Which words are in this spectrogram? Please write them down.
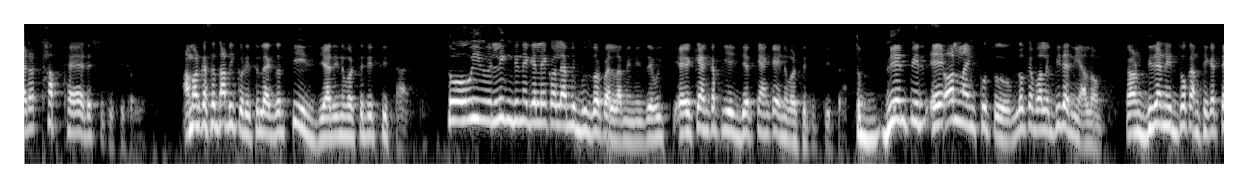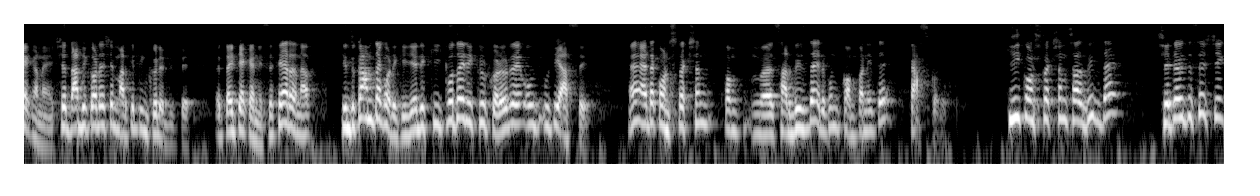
একটা ঠাপ খাই এটা শিখেছি করলে আমার কাছে দাবি করেছিল একজন পিএইচডি আর ইউনিভার্সিটির টিচার তো ওই লিঙ্ক দিনে গেলে কলে আমি বুঝতে পারলাম নিজে ওই ক্যাঙ্কা পিএইচডি আর ক্যাঙ্কা ইউনিভার্সিটির টিচার তো বিএনপির এই অনলাইন কুতুব, লোকে বলে বিরিয়ানি আলম। কারণ বিরিয়ানির দোকান থেকে টাকা নেয়। সে দাবি করে, সে মার্কেটিং করে দিছে। তাই টাকা নিছে। ফেয়ার না কিন্তু কামটা করে কি? যে কি, কোথায় রিক্রুট করে? ওটা ওটি আছে। হ্যাঁ একটা কনস্ট্রাকশন সার্ভিস দেয় এরকম কোম্পানিতে কাজ করে। কি কনস্ট্রাকশন সার্ভিস দেয়? সেটা হইতেছে সেই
